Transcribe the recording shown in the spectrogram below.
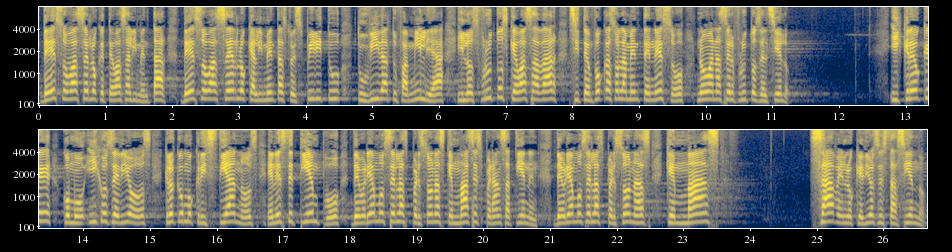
de eso va a ser lo que te vas a alimentar, de eso va a ser lo que alimentas tu espíritu, tu vida, tu familia y los frutos que vas a dar si te enfocas solamente en eso, no van a ser frutos del cielo. Y creo que como hijos de Dios, creo que como cristianos en este tiempo deberíamos ser las personas que más esperanza tienen. Deberíamos ser las personas que más saben lo que Dios está haciendo.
